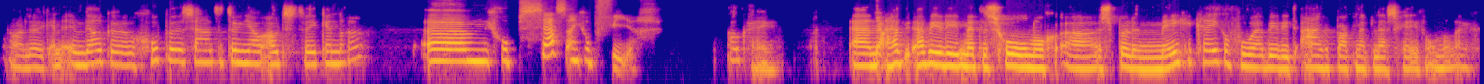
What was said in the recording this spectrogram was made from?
Oh, leuk. En in welke groepen zaten toen jouw oudste twee kinderen? Um, groep 6 en groep 4. Oké. Okay. En ja. heb, hebben jullie met de school nog uh, spullen meegekregen? Of hoe hebben jullie het aangepakt met lesgeven onderweg?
